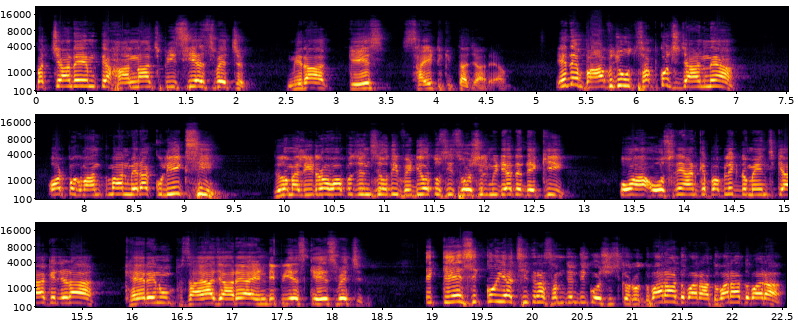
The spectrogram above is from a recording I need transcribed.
ਬੱਚਿਆਂ ਦੇ ਇਮਤਿਹਾਨਾਂ 'ਚ ਪੀਸੀਐਸ ਵਿੱਚ ਮੇਰਾ ਕੇਸ ਸਾਈਟ ਕੀਤਾ ਜਾ ਰਿਹਾ। ਇਹਦੇ ਬਾਵਜੂਦ ਸਭ ਕੁਝ ਜਾਣਦੇ ਆ ਔਰ ਭਗਵੰਤ ਮਾਨ ਮੇਰਾ ਕੁਲੀਗ ਸੀ, ਜਦੋਂ ਮੈਂ ਲੀਡਰ ਆਫ ਆਪੋਜੀਸ਼ਨ ਸੀ, ਉਹਦੀ ਵੀਡੀਓ ਤੁਸੀਂ ਸੋਸ਼ਲ ਮੀਡੀਆ ਤੇ ਦੇਖੀ, ਉਹ ਆ- ਉਸਨੇ ਆਣ ਕੇ ਪਬਲਿਕ ਡੋਮੇਨ 'ਚ ਕਿਹਾ ਕਿ ਜਿਹੜਾ ਖੈਰੇ ਨੂੰ ਫਸਾਇਆ ਜਾ ਰਿਹਾ ਐਨਡੀਪੀਐਸ ਕੇਸ ਵਿੱਚ, ਇਹ ਕੇਸ ਇੱਕੋ ਹੀ ਅੱਛੀ ਤਰ੍ਹਾਂ ਸਮਝਣ ਦੀ ਕੋਸ਼ਿਸ਼ ਕਰੋ। ਦੁਬਾਰਾ ਦੁਬਾਰਾ ਦੁਬਾਰਾ ਦੁਬਾਰਾ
